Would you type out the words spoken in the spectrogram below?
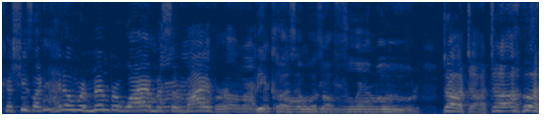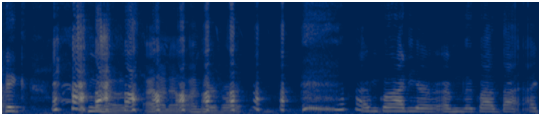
because she's like i don't remember why i'm a I don't know how I survivor because it was a a full werewolf. moon. Da da da. Like who knows? I don't know. I'm here for it I'm glad you're. I'm glad that. I,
